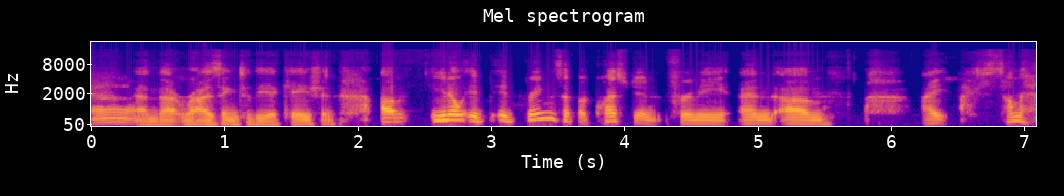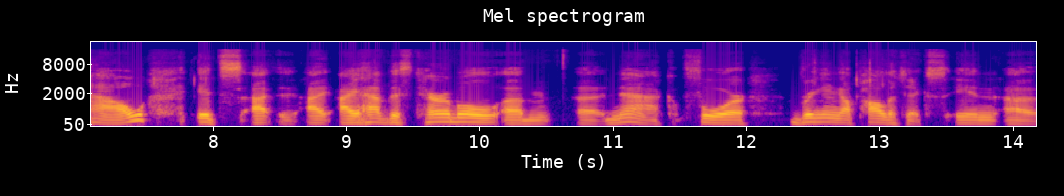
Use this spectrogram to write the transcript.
oh. and that rising to the occasion. Um, you know, it it brings up a question for me, and um, I, I, somehow it's I, I, I have this terrible um, uh, knack for bringing up politics in uh,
